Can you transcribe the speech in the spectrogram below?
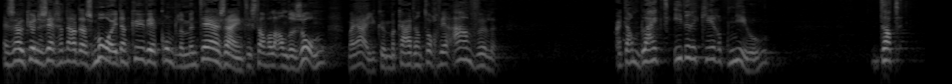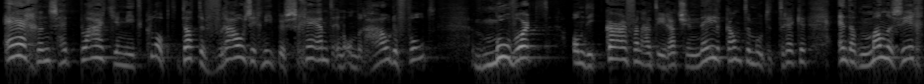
En zou je kunnen zeggen, nou dat is mooi, dan kun je weer complementair zijn. Het is dan wel andersom, maar ja, je kunt elkaar dan toch weer aanvullen. Maar dan blijkt iedere keer opnieuw dat ergens het plaatje niet klopt. Dat de vrouw zich niet beschermd en onderhouden voelt, moe wordt om die kar vanuit die rationele kant te moeten trekken. En dat mannen zich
